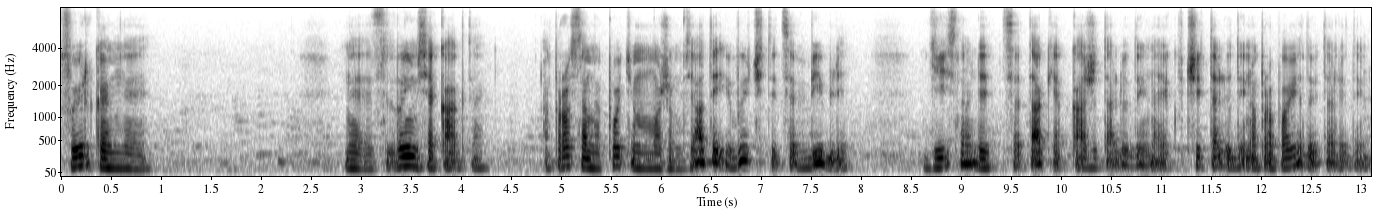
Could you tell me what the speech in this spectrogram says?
фиркаємо, не, не злимся як-то, а просто ми потім можемо взяти і вивчити це в Біблії. Дійсно ли це так, як каже та людина, як вчить та людина, проповідує та людина.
